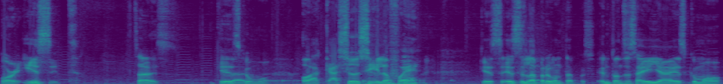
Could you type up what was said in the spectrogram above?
Or is it? ¿Sabes? Que es como, ¿o acaso sí lo fue? que es, esa es la pregunta, pues. Entonces ahí ya es como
